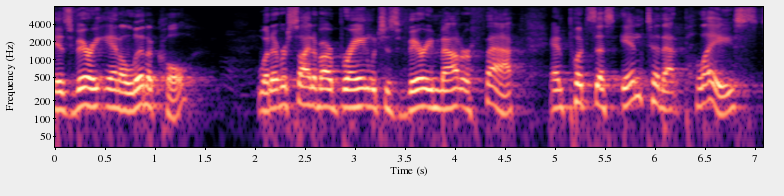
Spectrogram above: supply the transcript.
is very analytical, whatever side of our brain which is very matter of fact, and puts us into that place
